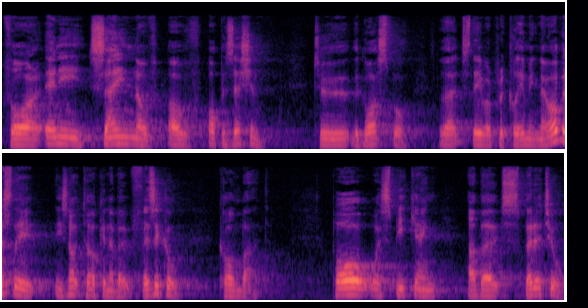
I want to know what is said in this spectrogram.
for any sign of, of opposition to the gospel that they were proclaiming. Now, obviously, he's not talking about physical combat. Paul was speaking about spiritual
